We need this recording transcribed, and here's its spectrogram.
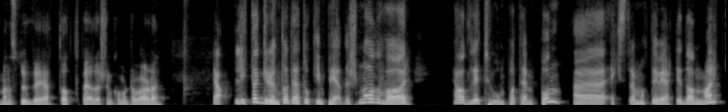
Mens du vet at Pedersen kommer til å være der. Ja, litt av grunnen til at jeg tok inn Pedersen nå, det var jeg hadde litt troen på tempoen. Eh, ekstra motivert i Danmark.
